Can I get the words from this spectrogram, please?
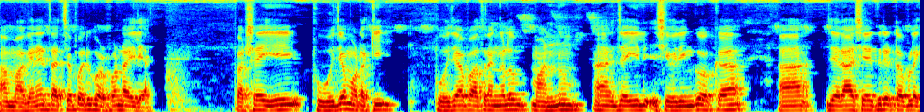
ആ മകനെ തച്ചപ്പോൾ ഒരു കുഴപ്പമുണ്ടായില്ല. പക്ഷേ ഈ പൂജ മുടക്കി. പൂജാപാത്രങ്ങളും മണ്ണും ജയിൽ ശിവലിംഗവും ഒക്കെ ആ ജലാശയത്തിൽ ഇട്ടപ്പോളേ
